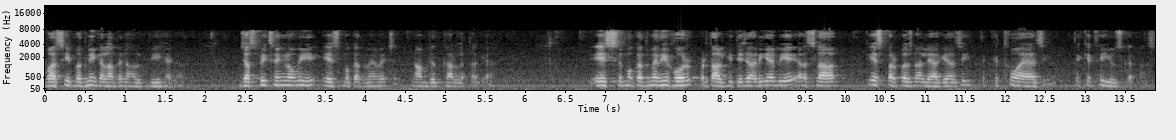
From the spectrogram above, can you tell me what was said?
ਵਾਸੀ ਬਦਨੀ ਕਲਾਂ ਦੇ ਨਾਲ ਵੀ ਹੈਗਾ। ਜਸਪ੍ਰੀਤ ਸਿੰਘ ਨੂੰ ਵੀ ਇਸ ਮੁਕੱਦਮੇ ਵਿੱਚ ਨਾਮਜ਼ਦ ਕਰ ਲਿੱਤਾ ਗਿਆ। ਇਸ ਮੁਕੱਦਮੇ ਦੀ ਹੋਰ ਪੜਤਾਲ ਕੀਤੀ ਜਾ ਰਹੀ ਹੈ ਵੀ ਇਹ ਅਸਲਾ ਕਿਸ ਪਰਪਸ ਨਾਲ ਲਿਆ ਗਿਆ ਸੀ ਤੇ ਕਿੱਥੋਂ ਆਇਆ ਸੀ ਤੇ ਕਿੱਥੇ ਯੂਜ਼ ਕਰਨਾ ਸੀ।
